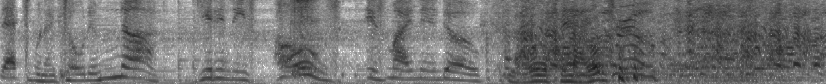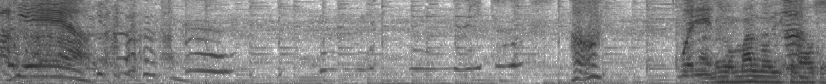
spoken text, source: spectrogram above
that's when I told him, nah, getting these hoes is my Nindo. La voz de And fumador. it's true. yeah. Um... Naruto? Huh? What is Menos it? mal no dijo la otra.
